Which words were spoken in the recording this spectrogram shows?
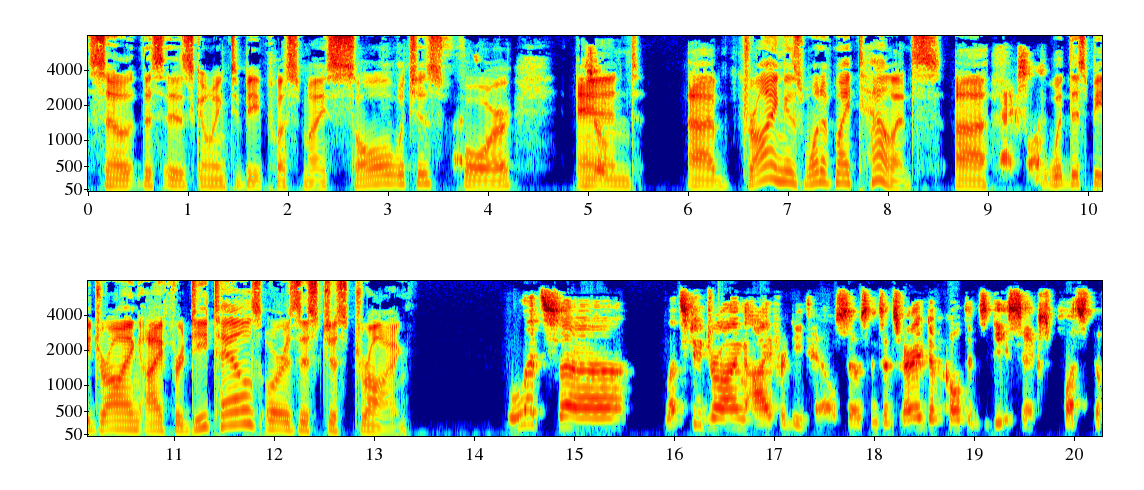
So this is going to be plus my soul, which is four, and uh, drawing is one of my talents. Uh, Excellent. would this be drawing eye for details, or is this just drawing? Let's uh, let's do drawing eye for details. So since it's very difficult, it's d6 plus the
